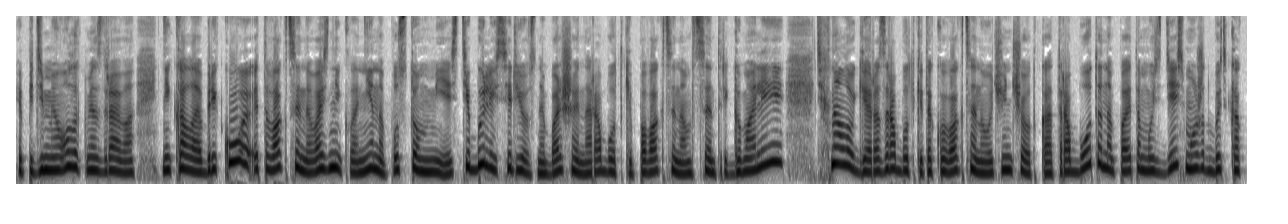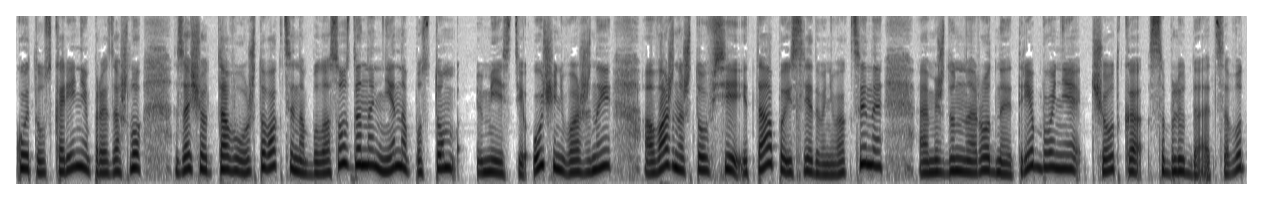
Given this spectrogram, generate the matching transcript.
эпидемиолог Минздрава Николай Брико. Эта вакцина возникла не на пустом месте. Были серьезные большие наработки по вакцинам в центре Гамалеи. Технология разработки такой вакцины очень четко отработана, поэтому здесь может быть какое-то ускорение произошло за счет того, что вакцина была создана не на пустом месте. Очень важны, а, важно, что все этапы исследования вакцины, а, международные требования четко соблюдаются. Вот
